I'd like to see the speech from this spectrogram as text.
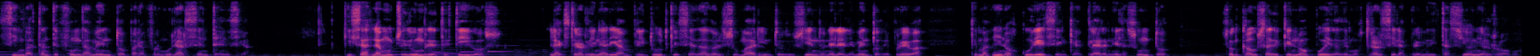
sin bastante fundamento para formular sentencia. Quizás la muchedumbre de testigos, la extraordinaria amplitud que se ha dado al sumario introduciendo en él elementos de prueba que más bien oscurecen que aclaran el asunto, son causa de que no pueda demostrarse la premeditación y el robo.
